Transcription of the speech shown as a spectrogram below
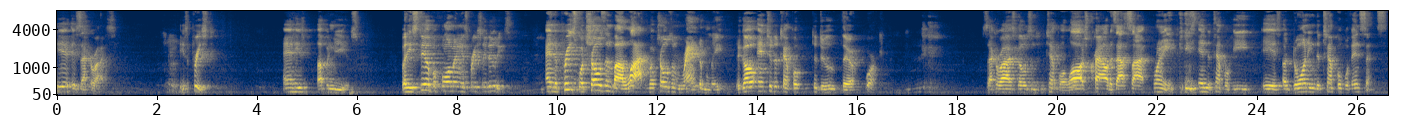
Here is Zacharias. He's a priest, and he's up in years, but he's still performing his priestly duties. And the priests were chosen by lot, were chosen randomly to go into the temple to do their work. Zacharias goes into the temple. A large crowd is outside praying. He's in the temple. He is adorning the temple with incense.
